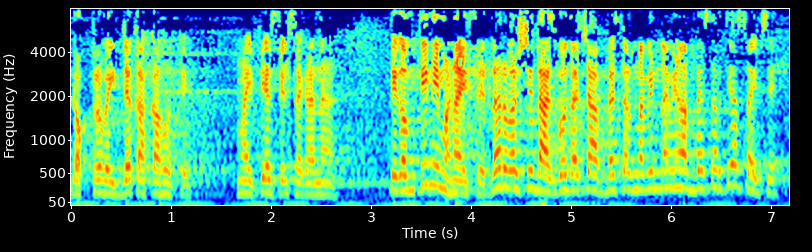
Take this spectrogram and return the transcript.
डॉक्टर वैद्य काका होते. माहिती असतील सगळ्यांना? ते गमतीने म्हणायचे दरवर्षी दासबोधाच्या अभ्यासात नवीन नवीन अभ्यासार्थी असायचे.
